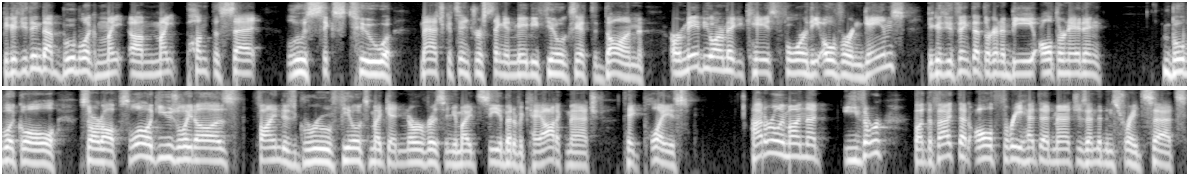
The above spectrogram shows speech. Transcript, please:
because you think that Bublik might uh, might punt the set, lose six two, match gets interesting, and maybe Felix gets it done. Or maybe you want to make a case for the over in games because you think that they're going to be alternating Bublik will start off slow like he usually does, find his groove. Felix might get nervous, and you might see a bit of a chaotic match take place. I don't really mind that either, but the fact that all three head to head matches ended in straight sets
